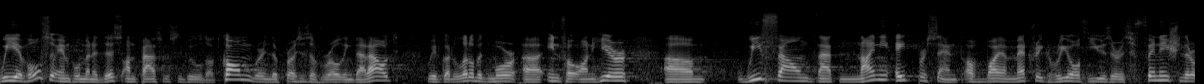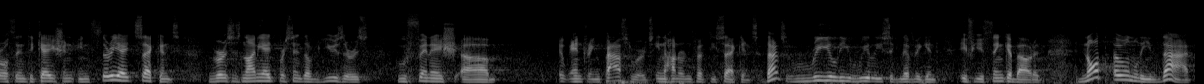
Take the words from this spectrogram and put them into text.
we have also implemented this on passwords.google.com. We're in the process of rolling that out. We've got a little bit more uh, info on here. Um, we found that 98% of biometric reauth users finish their authentication in 38 seconds versus 98% of users who finish um, entering passwords in 150 seconds. That's really, really significant if you think about it. Not only that,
